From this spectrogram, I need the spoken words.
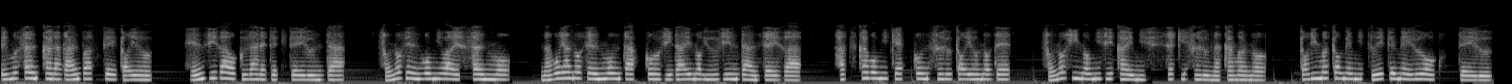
M さんから頑張ってという、返事が送られてきているんだ。その前後には S さんも、名古屋の専門学校時代の友人男性が、20日後に結婚するというので、その日の二次会に出席する仲間の、取りまとめについてメールを送っている。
